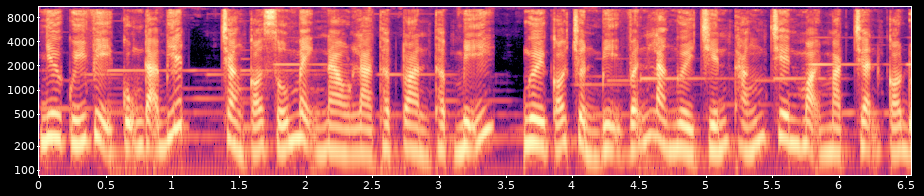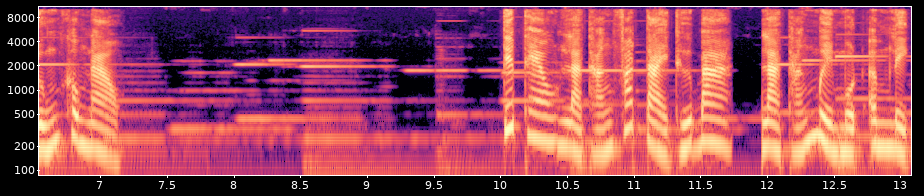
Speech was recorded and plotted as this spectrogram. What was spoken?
Như quý vị cũng đã biết, chẳng có số mệnh nào là thập toàn thập mỹ, người có chuẩn bị vẫn là người chiến thắng trên mọi mặt trận có đúng không nào? Tiếp theo là tháng phát tài thứ ba là tháng 11 âm lịch.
